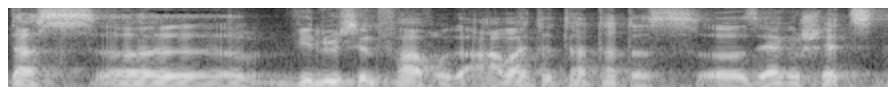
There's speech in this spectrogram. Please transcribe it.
dass, äh, wie Lucien Favre gearbeitet hat, hat das äh, sehr geschätzt.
